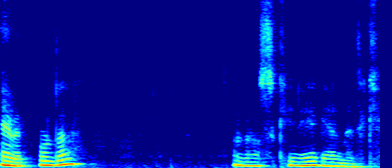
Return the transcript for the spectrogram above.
Evet burada buradan iğneye gelmedik.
